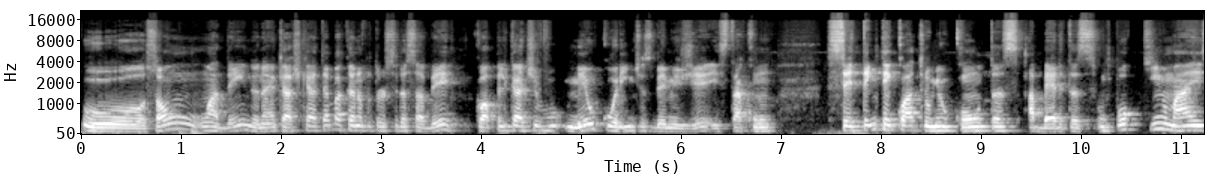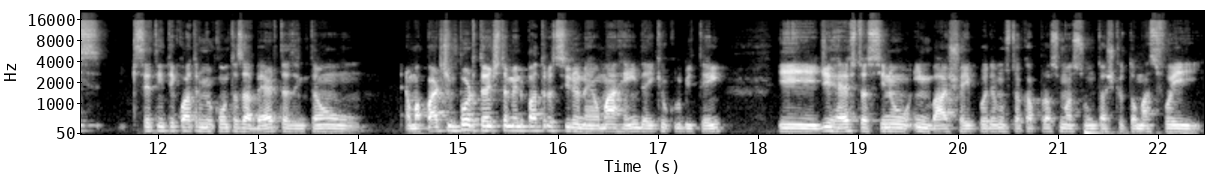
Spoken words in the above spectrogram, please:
O, só um, um, adendo, né? Que acho que é até bacana para a torcida saber que o aplicativo Meu Corinthians BMG está com 74 mil contas abertas, um pouquinho mais que 74 mil contas abertas, então é uma parte importante também do patrocínio, né? É uma renda aí que o clube tem e de resto, assino embaixo aí, podemos tocar o próximo assunto. Acho que o Tomás foi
